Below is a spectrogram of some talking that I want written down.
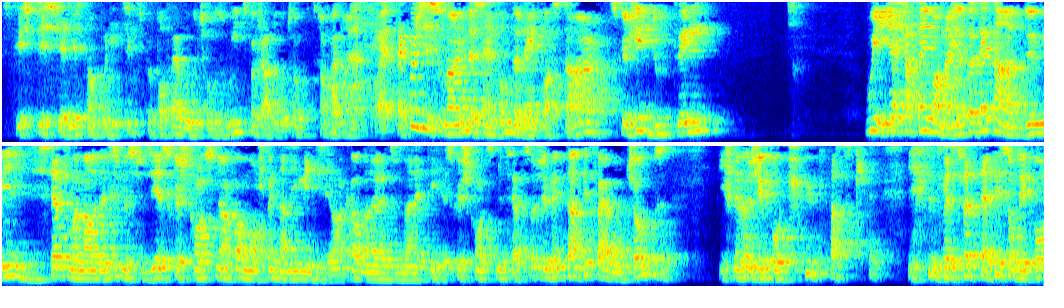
si t'es spécialiste en politique, tu peux pas faire d'autre chose. Oui, tu peux faire d'autres choses. Tu comprends? Ouais. Fait que moi, j'ai souvent eu le syndrome de l'imposteur. Ce que j'ai douté, oui, il y a certains moments. Il y a peut-être en 2017, à un moment donné, je me suis dit, est-ce que je continue encore mon chemin dans les médias, encore dans la radio, dans la télé? Est-ce que je continue de faire ça? J'ai même tenté de faire autre chose. Puis finalement, j'ai pas pu parce que je me suis fait taper sur l'épaule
